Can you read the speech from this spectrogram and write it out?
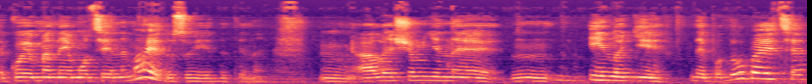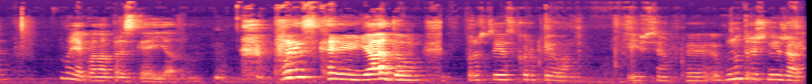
Такої в мене емоції немає до своєї дитини. Але що мені не іноді не подобається, ну як вона прискає ядом. Прискаю ядом. Просто я скорпіон. І все. Е, Внутрішній жарт.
